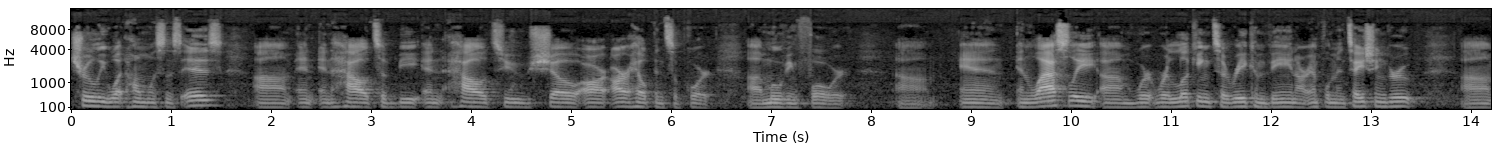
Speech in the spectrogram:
truly what homelessness is um, and, and how to be and how to show our, our help and support uh, moving forward. Um, and, and lastly, um, we're, we're looking to reconvene our implementation group um,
